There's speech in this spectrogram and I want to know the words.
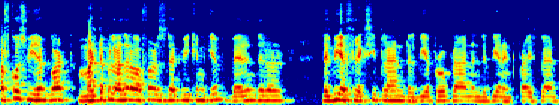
Of course, we have got multiple other offers that we can give, wherein there are there'll be a flexi plan, there'll be a pro plan, and there'll be an enterprise plan.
